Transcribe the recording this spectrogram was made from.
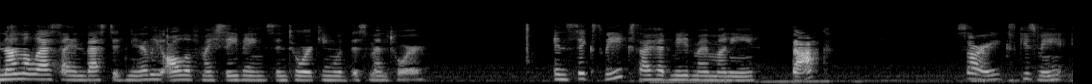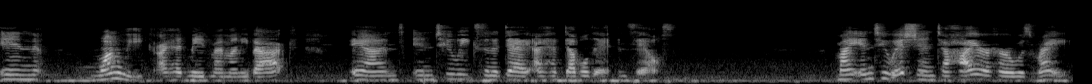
Nonetheless, I invested nearly all of my savings into working with this mentor. In six weeks, I had made my money back. Sorry, excuse me. In one week, I had made my money back. And in two weeks and a day, I had doubled it in sales. My intuition to hire her was right.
